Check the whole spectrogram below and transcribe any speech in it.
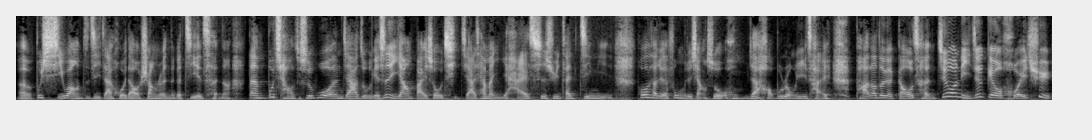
呃，不希望自己再回到商人那个阶层啊，但不巧就是沃恩家族也是一样白手起家，他们也还持续在经营。波波小姐的父母就想说，我们家好不容易才爬到这个高层，结果你就给我回去，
